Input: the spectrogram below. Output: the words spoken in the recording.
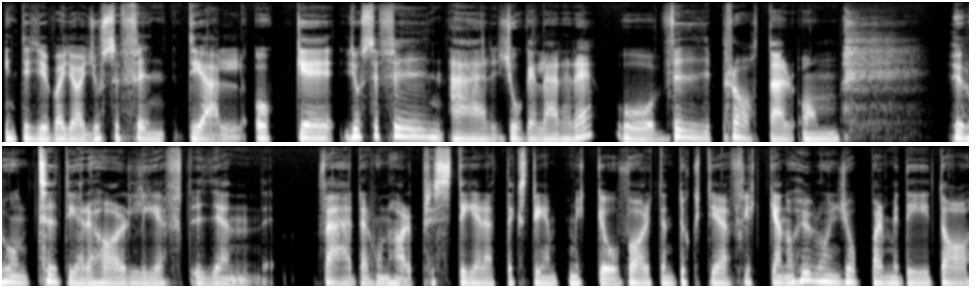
intervjuar jag Josefin Dial och eh, Josefin är yogalärare och vi pratar om hur hon tidigare har levt i en värld där hon har presterat extremt mycket och varit den duktiga flickan och hur hon jobbar med det idag.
